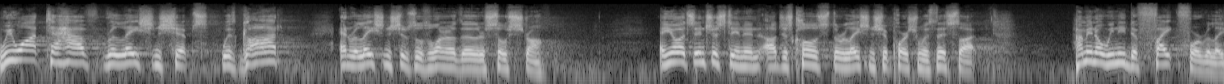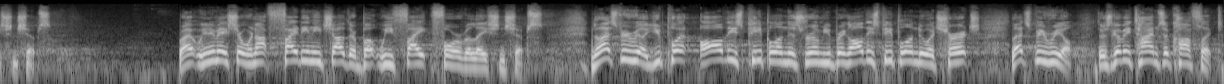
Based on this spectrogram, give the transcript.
we want to have relationships with God and relationships with one another that are so strong. And you know what's interesting, and I'll just close the relationship portion with this thought. How many know we need to fight for relationships? Right? We need to make sure we're not fighting each other, but we fight for relationships. Now, let's be real. You put all these people in this room, you bring all these people into a church. Let's be real. There's going to be times of conflict.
